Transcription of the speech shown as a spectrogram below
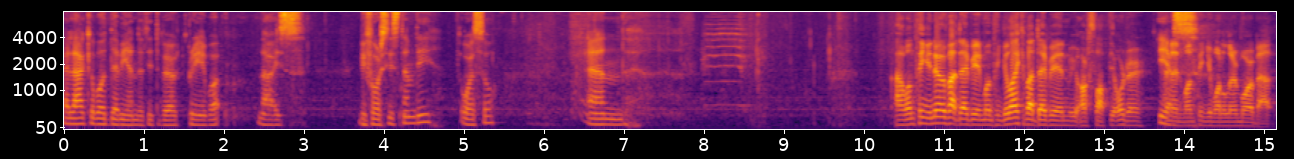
I like about Debian that it worked pretty wa- nice before systemd also. And Uh, one thing you know about Debian, one thing you like about Debian, we are swap the order, and then one thing you want to learn more about.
